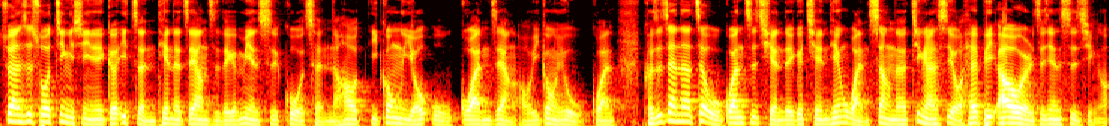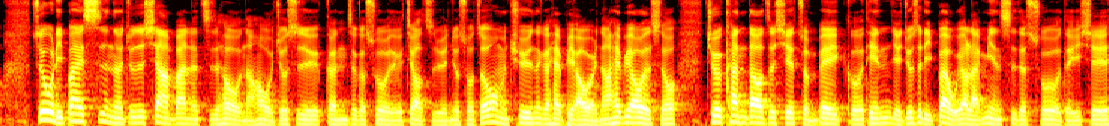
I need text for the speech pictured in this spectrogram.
虽然是说进行了一个一整天的这样子的一个面试过程，然后一共有五关这样哦，一共有五关。可是，在那这五关之前的一个前天晚上呢，竟然是有 Happy Hour 这件事情哦。所以我礼拜四呢，就是下班了之后，然后我就是跟这个所有的一个教职员就说，走，我们去那个 Happy 然后 happy hour 的时候就会看到这些准备隔天，也就是礼拜五要来面试的所有的一些，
